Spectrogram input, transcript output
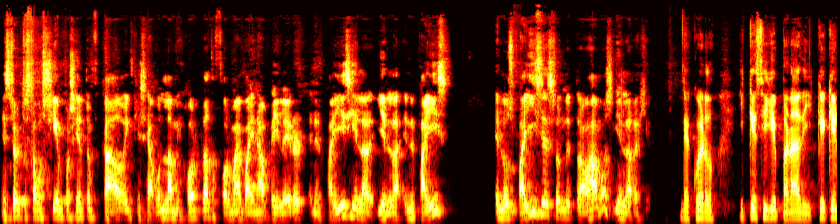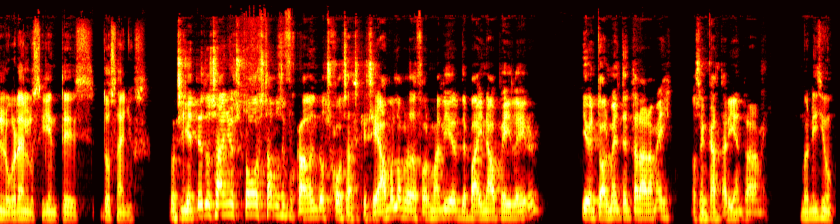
en este momento estamos 100% enfocados en que seamos la mejor plataforma de Buy Now, Pay Later en el país y en, en, el país, en los países donde trabajamos y en la región. De acuerdo. ¿Y qué sigue para Adi? ¿Qué quieren lograr en los siguientes dos años? Los siguientes dos años todos estamos enfocados en dos cosas, que seamos la plataforma líder de Buy Now, Pay Later y eventualmente entrar a México. Nos encantaría entrar a México. Buenísimo.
